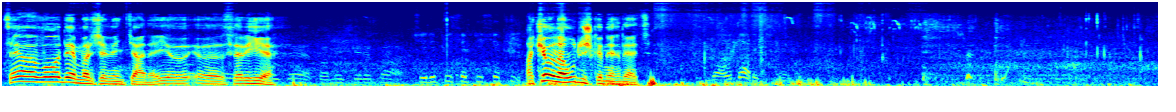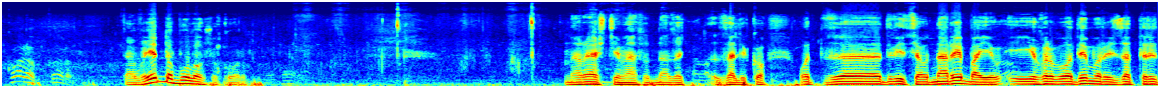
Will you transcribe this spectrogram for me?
Це Володимир Чевінтяне Сергій. Черепіха піха піха. А чому на удочка не гнеться? Да, ударить. Короб, короб. Та видно було, що корм. Нарешті в нас одна за- заліко. От е, дивіться, одна риба і Ігор Володимирович за три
